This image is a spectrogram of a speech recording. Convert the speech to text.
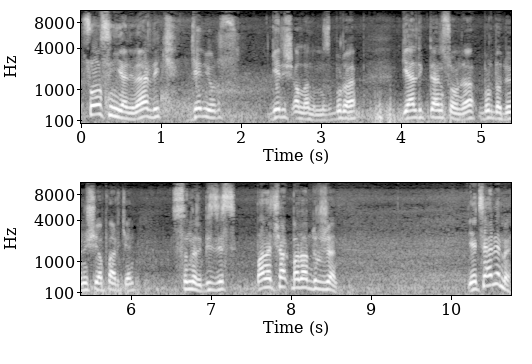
Sol sinyali verdik. Geliyoruz. Geliş alanımız bura. Geldikten sonra burada dönüş yaparken sınır biziz. Bana çarpmadan duracaksın. Yeterli mi?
